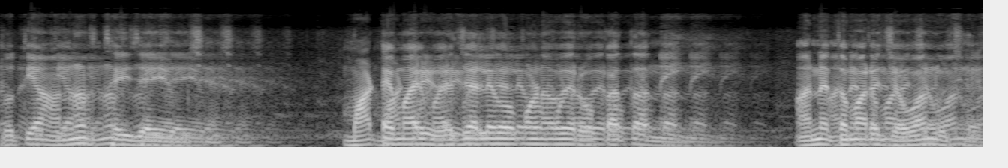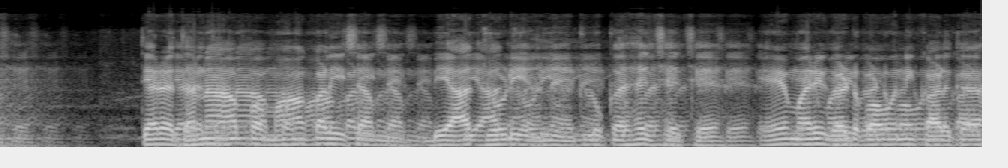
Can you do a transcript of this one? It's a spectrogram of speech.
તો ત્યાં અનર્થ થઈ જાય એમ છે. માટે મારી રજા લેવો પણ હવે રોકાતા નહીં. અને તમારે જવાનું છે. ત્યારે ધના આપવા મહાકાળી સામે બે હાથ જોડી અને એટલું કહે છે કે હે મારી ગઢપાવાની કાળકા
